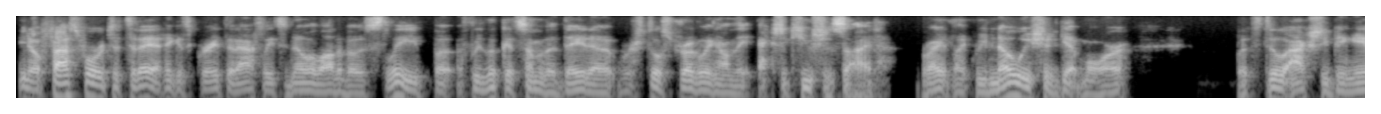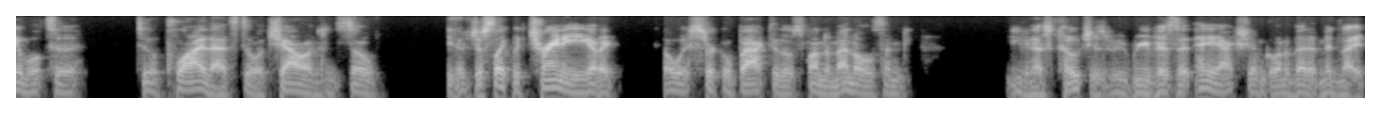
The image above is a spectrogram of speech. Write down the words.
you know, fast forward to today, I think it's great that athletes know a lot about sleep. But if we look at some of the data, we're still struggling on the execution side, right? Like we know we should get more, but still actually being able to to apply that's still a challenge. And so, you know, just like with training, you got to always circle back to those fundamentals. And even as coaches, we revisit, hey, actually, I'm going to bed at midnight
